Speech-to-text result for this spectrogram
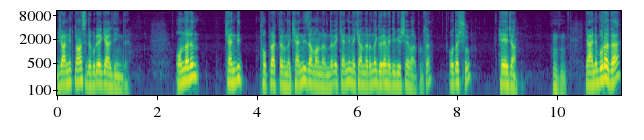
Jean-Luc Nancy de buraya geldiğinde onların kendi topraklarında, kendi zamanlarında ve kendi mekanlarında göremediği bir şey var burada. O da şu, heyecan. Hı hı. Yani burada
